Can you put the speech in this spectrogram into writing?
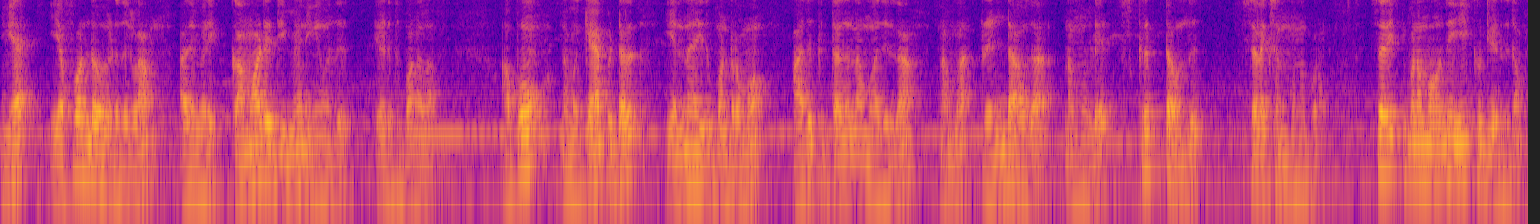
நீங்கள் எஃப்என்டோ எடுத்துக்கலாம். அதே மாதிரி கமாடிட்டியுமே நீங்கள் வந்து எடுத்து பண்ணலாம். அப்போது நம்ம கேபிட்டல் என்ன இது பண்ணுறோமோ அதுக்கு தகுந்த மாதிரி தான் நம்ம ரெண்டாவதாக நம்மளுடைய ஸ்கிரிப்டை வந்து செலெக்ஷன் பண்ண போகிறோம் சரி இப்போ நம்ம வந்து e ஈக்குட்டி எடுத்துட்டோம்.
